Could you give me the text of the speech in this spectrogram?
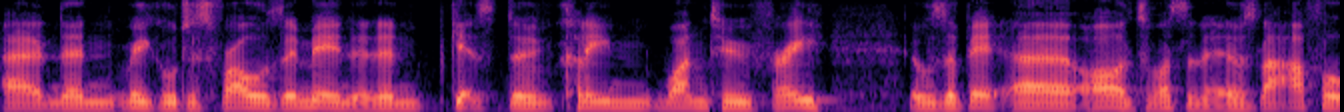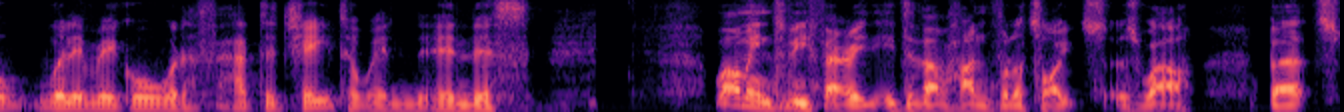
and then Regal just rolls him in and then gets the clean one, two, three it was a bit uh, odd, wasn't it? It was like I thought William Regal would have had to cheat to win in this. Well, I mean, to be fair, he, he did have a handful of tights as well, but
